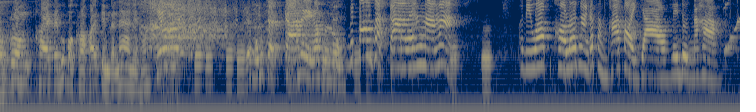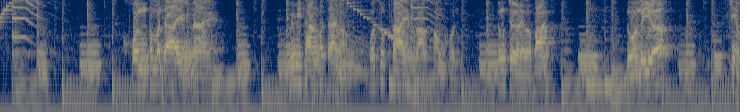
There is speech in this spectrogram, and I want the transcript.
ตกลงใครเป็นผู้ปกครองของไอติมกันแน่เนี่ยฮะ เดี๋ยวครับ เดี๋ยวผมจัดการให้เองครับคุณลุง ไม่ต้องจัดการอะไรทั้งนั้นอะ พอดีว่าพอเลิกงานก็สัมภาษณ์ต่อยยาวเลยดึกนะคะ คนธรรมดาอย่างนาย ไม่มีทางเข้าใจหรอกว่าซุปตาอย่างเราสองคน ต้องเจออะไรมาบ้าง โดนไปเยอะ เจ็บ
